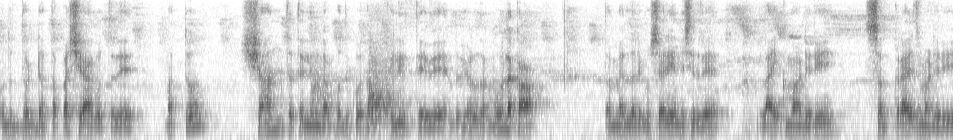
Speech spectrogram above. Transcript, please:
ಒಂದು ದೊಡ್ಡ ತಪಸ್ಸೆ ಆಗುತ್ತದೆ ಮತ್ತು ಶಾಂತತೆಯಿಂದ ಬದುಕುವುದನ್ನು ಕಲಿಯುತ್ತೇವೆ ಎಂದು ಹೇಳುವುದರ ಮೂಲಕ ತಮ್ಮೆಲ್ಲರಿಗೂ ಸರಿ ಎನಿಸಿದರೆ ಲೈಕ್ ಮಾಡಿರಿ, ಸಬ್ಸ್ಕ್ರೈಬ್ ಮಾಡಿರಿ.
